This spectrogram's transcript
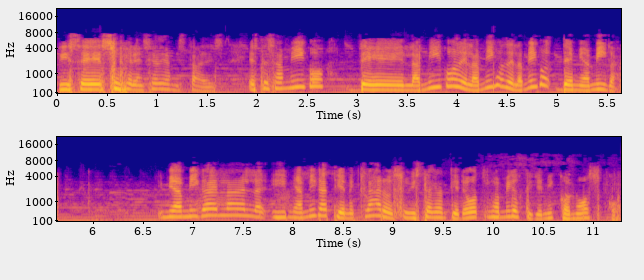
dice sugerencia de amistades, este es amigo del amigo del amigo del amigo de mi amiga y mi amiga la, y mi amiga tiene, claro, su Instagram tiene otros amigos que yo ni conozco.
